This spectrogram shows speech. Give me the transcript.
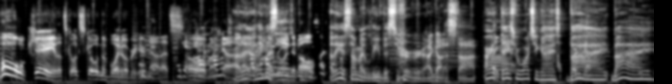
Oh. Okay, let's go. Let's go in the void over here Okay, now. That's okay, oh how- my how much- god. I think- I think it's- ruined it all. I think it's time I leave the server. I gotta stop. All right, Bye. thanks for watching, guys. Bye. Bye.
